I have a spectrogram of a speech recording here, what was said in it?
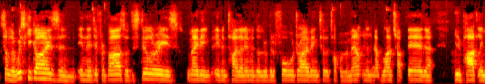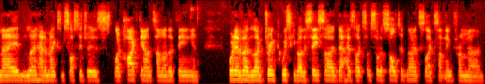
some of the whiskey guys and in their different bars or distilleries. Maybe even tie that in with a little bit of four wheel driving to the top of a mountain and have lunch up there that you partly made. And learn how to make some sausages. Like hike down some other thing and whatever. Like drink whiskey by the seaside that has like some sort of salted notes, like something from um,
